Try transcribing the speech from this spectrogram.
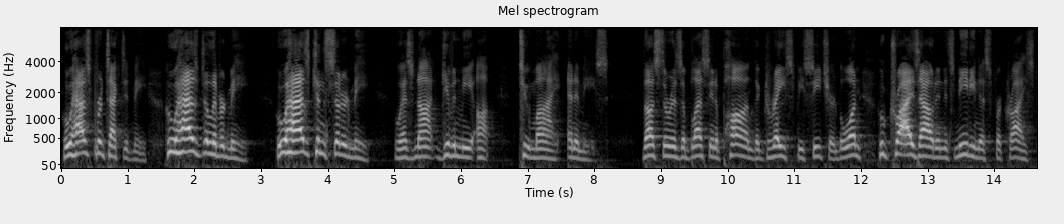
who has protected me, who has delivered me, who has considered me, who has not given me up to my enemies. Thus, there is a blessing upon the grace beseecher, the one who cries out in its neediness for Christ.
